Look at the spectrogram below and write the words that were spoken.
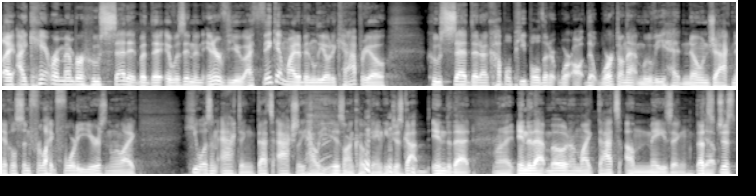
like I can't remember who said it, but the, it was in an interview. I think it might have been Leo DiCaprio. Who said that a couple people that were that worked on that movie had known Jack Nicholson for like forty years and were like, he wasn't acting. That's actually how he is on cocaine. He just got into that Right. into that mode. I'm like, that's amazing. That's Yep. just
